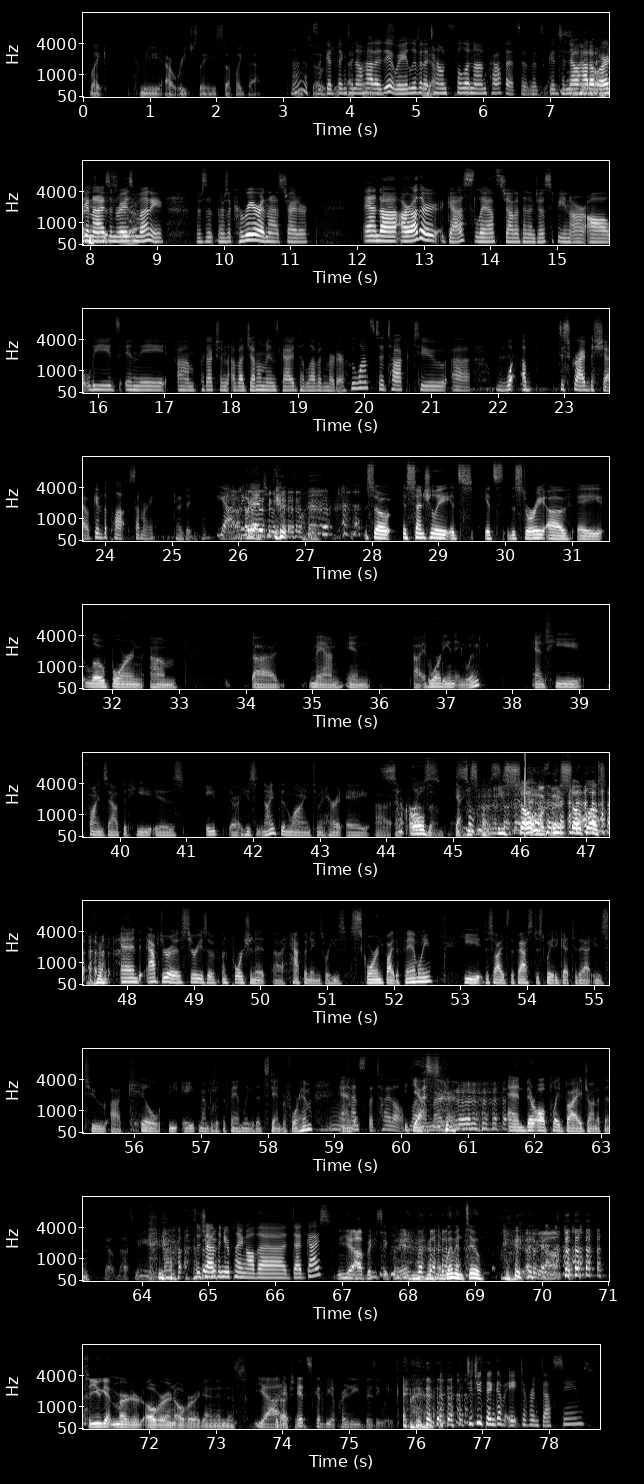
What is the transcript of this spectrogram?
like community outreach things, stuff like that. Oh, And it's a good thing to know how to do. We live in So, a yeah. town full of nonprofits, and it's good to know how to organize and raise Yeah. money. There's a there's a career in that, Stryder. And uh, our other guests, Lance, Jonathan, and Josephine, are all leads in the um, production of A Gentleman's Guide to Love and Murder. Who wants to talk to uh, what uh, describe the show? Give the plot summary. Can I take this one? Yeah, I think Lance should do this one. So essentially, it's it's the story of a low-born um, uh, man in uh, Edwardian England, and he finds out that he is eighth. Uh, he's ninth in line to inherit a uh, So an close. earldom. Yeah, So he's, close. he's so he's so close. and after a series of unfortunate uh, happenings where he's scorned by the family, he decides the fastest way to get to that is to uh, kill the eight members of the family that stand before him. Mm, and hence the title. Love yes, and Murder. and they're all played by Jonathan. Yep, that's me. so, Jonathan, you're playing all the dead guys? yeah, basically. and women too. oh, yeah. So you get murdered over and over again in this Yeah, it, it's going to be a pretty busy week. Did you think of eight different death scenes?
